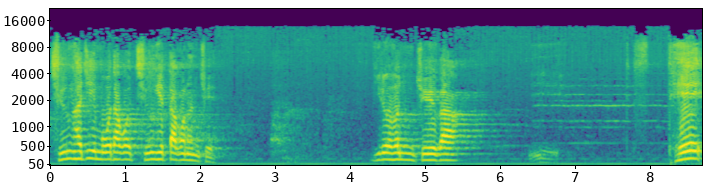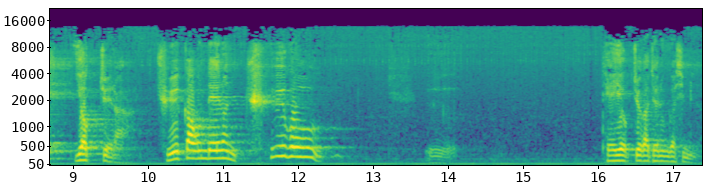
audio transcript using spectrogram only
증하지 못하고 증했다고는 죄. 이러한 죄가 대역죄라. 죄 가운데에는 최고 어, 대역죄가 되는 것입니다.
